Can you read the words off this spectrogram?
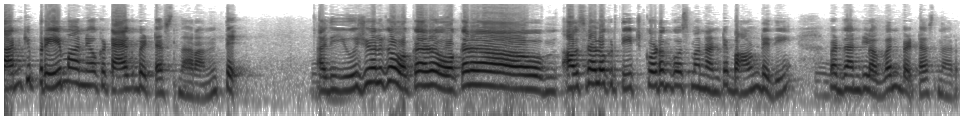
దానికి ప్రేమ అనే ఒక ట్యాగ్ పెట్టేస్తున్నారు అంతే. అది యూజువల్గా ఒకరు ఒకరు అవసరాలు ఒకరు తీర్చుకోవడం కోసం అని అంటే బాగుండేది. బట్ దానికి లవ్ అని పెట్టేస్తున్నారు.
